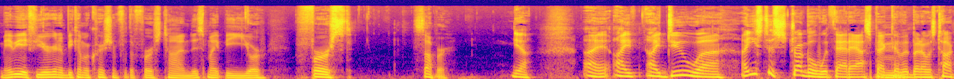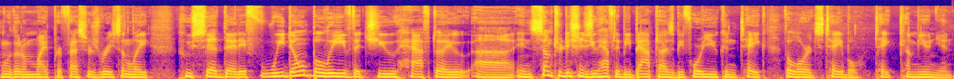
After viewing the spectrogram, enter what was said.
maybe if you're going to become a Christian for the first time, this might be your first supper. Yeah, I I, I do. Uh, I used to struggle with that aspect of it, but I was talking with one of my professors recently who said that if we don't believe that you have to, uh, in some traditions, you have to be baptized before you can take the Lord's table, take communion.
